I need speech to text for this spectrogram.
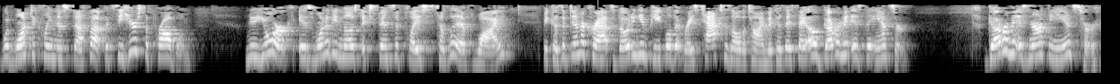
would want to clean this stuff up, but see, here's the problem. New York is one of the most expensive places to live. Why? Because of Democrats voting in people that raise taxes all the time because they say, oh, government is the answer. Government is not the answer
